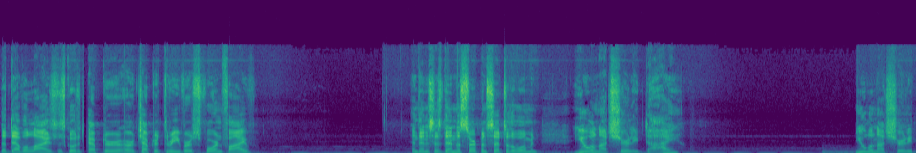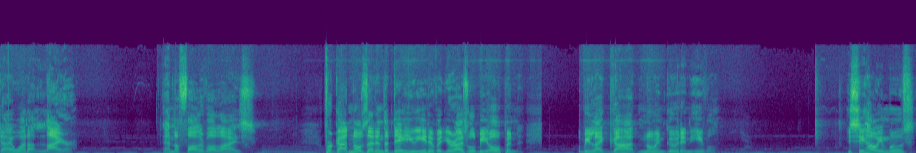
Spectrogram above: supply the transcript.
the devil lies. Let's go to chapter or chapter 3 verse 4 and 5. And then it says then the serpent said to the woman, "You will not surely die." You will not surely die. What a liar. And the father of all lies. For God knows that in the day you eat of it, your eyes will be open. You'll be like God, knowing good and evil. You see how he moves?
